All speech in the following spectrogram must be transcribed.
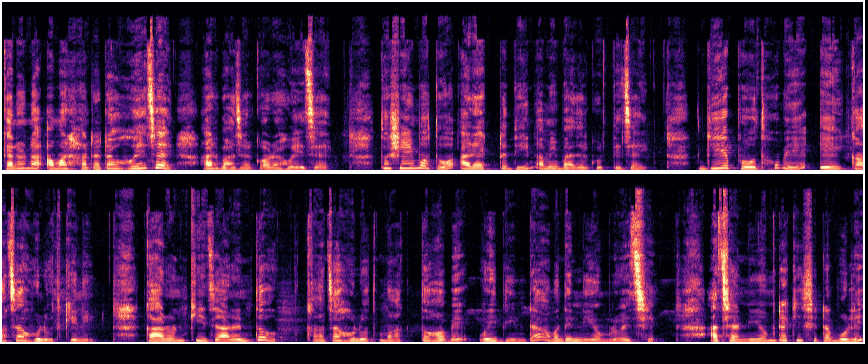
কেননা আমার হাঁটাটাও হয়ে যায় আর বাজার করা হয়ে যায়। তো সেই মতো আর একটা দিন আমি বাজার করতে যাই। গিয়ে প্রথমে এই কাঁচা হলুদ কিনি। কারণ কি জানেন তো, কাঁচা হলুদ মাখতে হবে, ওই দিনটা আমাদের নিয়ম রয়েছে। আচ্ছা নিয়মটা কি সেটা বলি?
